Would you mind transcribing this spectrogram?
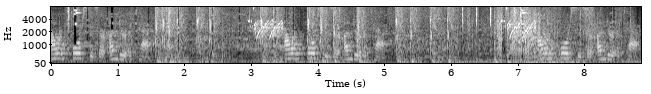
Our forces are under attack. Our forces are under attack. Our forces are under attack.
